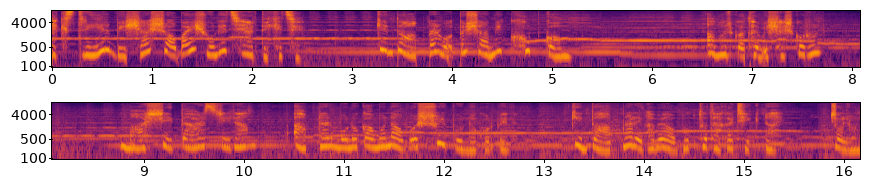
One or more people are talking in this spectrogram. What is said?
এক স্ত্রীর বিশ্বাস সবাই শুনেছে আর দেখেছে। কিন্তু আপনার মতো স্বামী খুব কম। আমার কথা বিশ্বাস করুন, মা সীতা আর শ্রীরাম আপনার মনোকামনা অবশ্যই পূর্ণ করবেন। কিন্তু আপনার এভাবে অভুক্ত থাকা ঠিক নয়। চলুন,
